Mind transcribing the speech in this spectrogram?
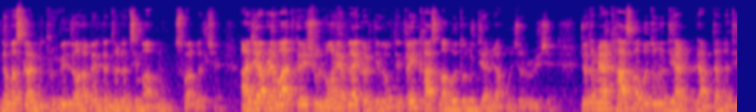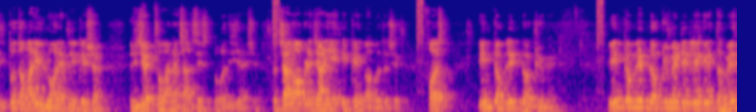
નમસ્કાર મિત્રો વિલ લોન અપ એન્ડ કન્સલ્ટન્સીમાં આપનું સ્વાગત છે. આજે આપણે વાત કરીશું લોન એપ્લાય કરતી વખતે કઈ ખાસ બાબતોનું ધ્યાન રાખવું જરૂરી છે. જો તમે આ ખાસ બાબતોનું ધ્યાન રાખતા નથી, તો તમારી લોન એપ્લિકેશન રિજેક્ટ થવાના ચાન્સીસ વધી જાય છે. તો ચાલો આપણે જાણીએ એ કઈ બાબતો છે. First incomplete document incomplete document એટલે કે તમે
